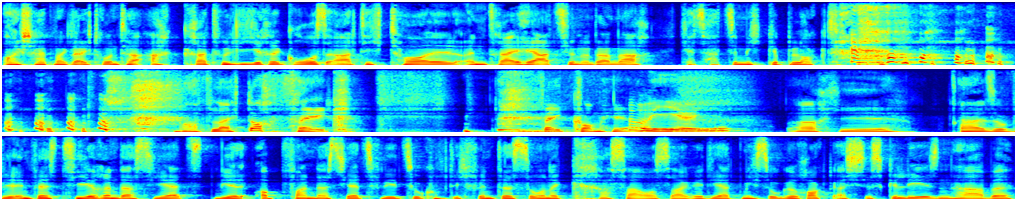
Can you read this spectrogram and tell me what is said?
Oh, ich schreibe mal gleich drunter, ach, gratuliere, großartig, toll, und drei Herzchen und danach, jetzt hat sie mich geblockt. War vielleicht doch Fake. Fake, komm her. Oh je, oh je. Ach je. Also wir investieren das jetzt, wir opfern das jetzt für die Zukunft. Ich finde das so eine krasse Aussage, die hat mich so gerockt, als ich das gelesen habe.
